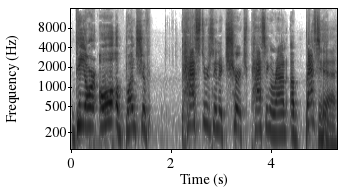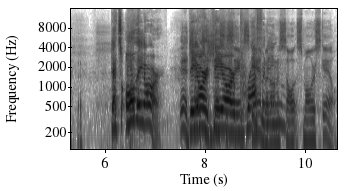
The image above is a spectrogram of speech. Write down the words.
they are all a bunch of pastors in a church passing around a basket. Yeah. That's all they are. Yeah, they are they the are profiting scam, but on a sol- smaller scale.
